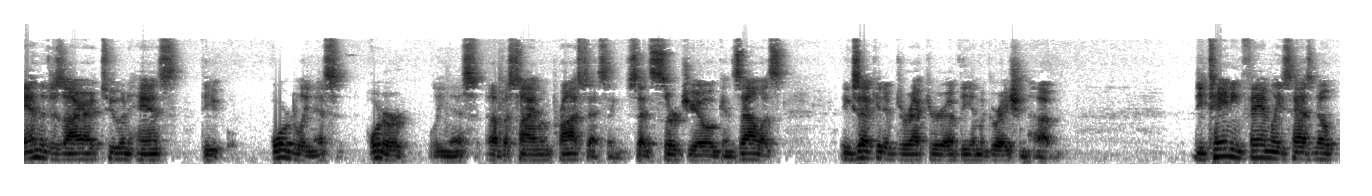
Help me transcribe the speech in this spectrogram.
and the desire to enhance the orderliness, orderliness of asylum processing, said Sergio Gonzalez, executive director of the Immigration Hub. Detaining families has no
